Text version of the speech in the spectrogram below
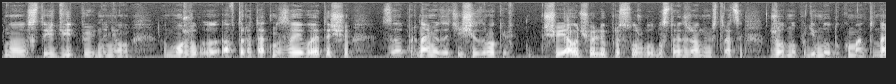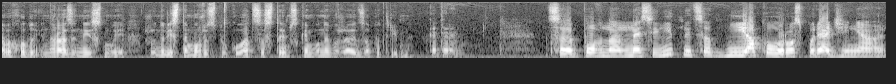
ну, стоїть відповідь на нього. Можу е, авторитетно заявити, що за принаймні за ті 6 років, що я очолюю прес-службу обласної державної адміністрації, жодного подібного документу не виходить і наразі не існує. Журналісти можуть спілкуватися з тим, з ким вони вважають за потрібне. Катерина. Це повна несенітниця, ніякого розпорядження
